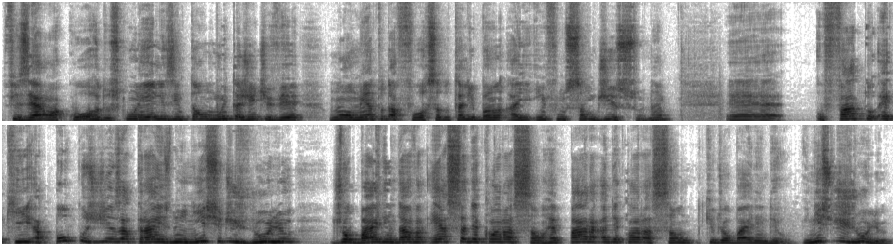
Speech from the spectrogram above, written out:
fizeram acordos com eles, então muita gente vê um aumento da força do Talibã aí em função disso. Né? É, o fato é que há poucos dias atrás, no início de julho, Joe Biden dava essa declaração. Repara a declaração que o Joe Biden deu. Início de julho.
